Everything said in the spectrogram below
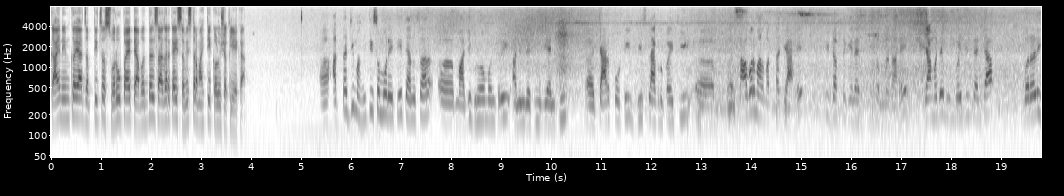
काय नेमकं या जप्तीचं स्वरूप आहे? त्याबद्दल सागर काही सविस्तर माहिती कळू शकली आहे का? आत्ता आता जी माहिती समोर येते त्यानुसार माजी गृहमंत्री अनिल देशमुख यांची चार कोटी वीस लाख रुपयाची स्थावर मालमत्ता जी आहे ती जप्त केल्याची समजत आहे. यामध्ये मुंबईतील त्यांच्या वरळी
